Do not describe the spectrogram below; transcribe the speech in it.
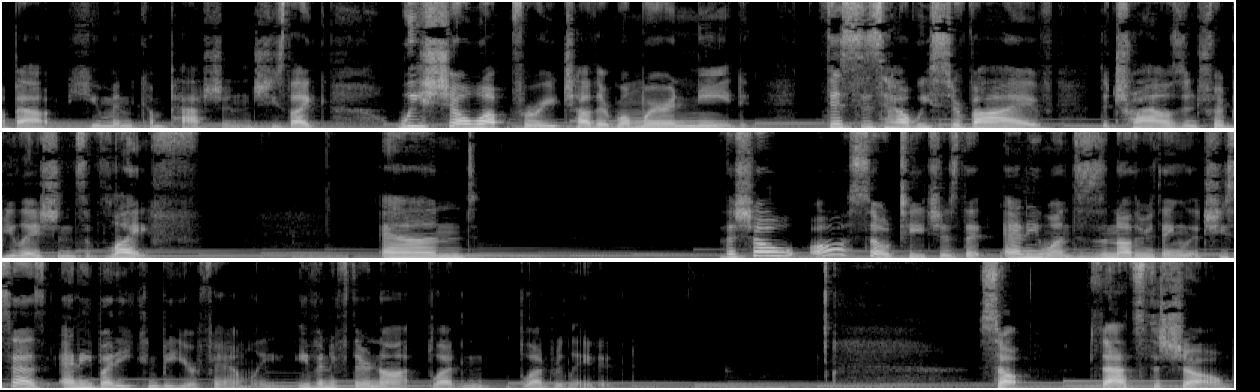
about human compassion. She's like, We show up for each other when we're in need. This is how we survive the trials and tribulations of life. And the show also teaches that anyone, this is another thing that she says, anybody can be your family, even if they're not blood blood related. So that's the show.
